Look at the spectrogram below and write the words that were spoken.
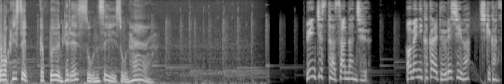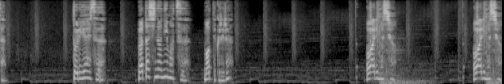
กระบอกที่ 10 กับปืน HS0405 ウィンチェスター散弾銃お目にかかれて嬉しいわ指揮官さんとりあえず私の荷物持ってくれる終わりましょう終わりましょう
